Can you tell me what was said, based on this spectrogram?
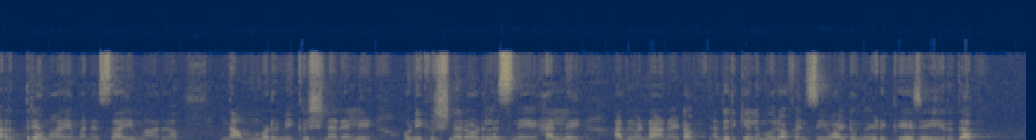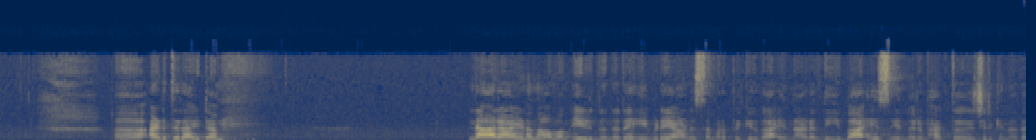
ആർദ്രമായ മനസ്സായി മാറുക. നമ്മുടെ ഉണ്ണികൃഷ്ണനല്ലേ? ഉണ്ണികൃഷ്ണനോടുള്ള സ്നേഹമല്ലേ അതുകൊണ്ടാണ് കേട്ടോ. അതൊരിക്കലും ഒരു ഒഫൻസീവായിട്ടൊന്നും എടുക്കുകയോ ചെയ്യരുത്. അടുത്തതായിട്ട് നാരായണ നാമം എഴുതുന്നത് എവിടെയാണ് സമർപ്പിക്കുക എന്നാണ് ദീപ എസ് എന്നൊരു ഭക്ത ചോദിച്ചിരിക്കുന്നത്.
